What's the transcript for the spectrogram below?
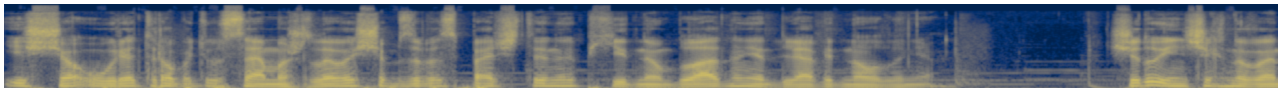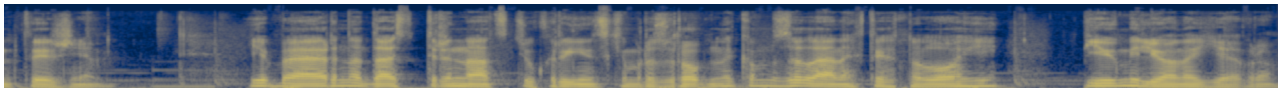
і що уряд робить усе можливе, щоб забезпечити необхідне обладнання для відновлення. Щодо інших новин тижня, ЄБР надасть 13 українським розробникам зелених технологій півмільйона євро.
